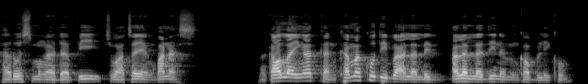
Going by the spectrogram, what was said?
harus menghadapi cuaca yang panas. Maka Allah ingatkan, "Kama kutiba 'alal ladzina min qablikum."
